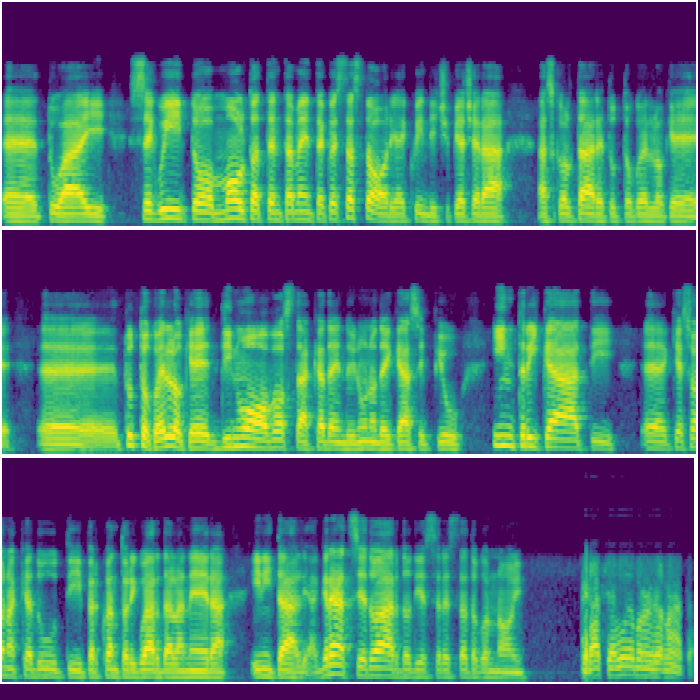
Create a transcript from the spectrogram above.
eh, tu hai seguito molto attentamente questa storia e quindi ci piacerà ascoltare tutto quello che, eh, tutto quello che di nuovo sta accadendo in uno dei casi più intricati eh, che sono accaduti per quanto riguarda la nera in Italia. Grazie Edoardo di essere stato con noi. Grazie a voi e buona giornata.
